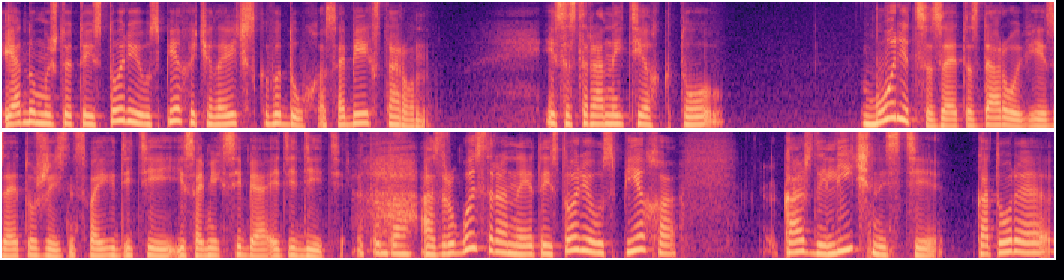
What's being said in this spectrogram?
я думаю, что это история успеха человеческого духа с обеих сторон. И со стороны тех, кто борется за это здоровье и за эту жизнь своих детей и самих себя, эти дети. Это да. А с другой стороны, это история успеха каждой личности, которая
